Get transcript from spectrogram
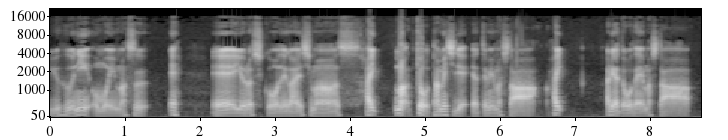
いうふうに思います。え、ー、よろしくお願いします。はい。まあ、今日試しでやってみました。はい。ありがとうございました。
